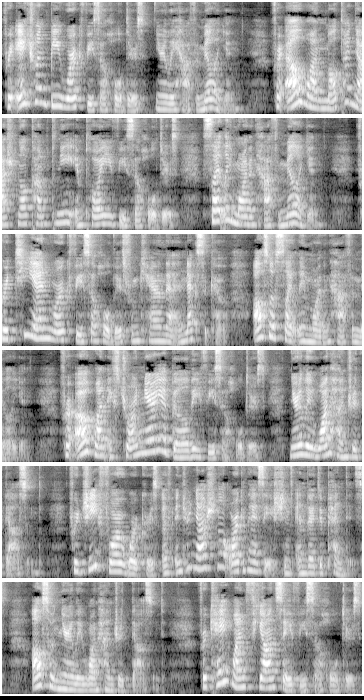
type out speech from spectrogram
For H-1B work visa holders, nearly half a million. For L1 multinational company employee visa holders, slightly more than half a million. For TN work visa holders from Canada and Mexico, also slightly more than half a million. For O1 extraordinary ability visa holders, nearly 100,000. For G4 workers of international organizations and their dependents, also nearly 100,000. For K1 fiancé visa holders,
